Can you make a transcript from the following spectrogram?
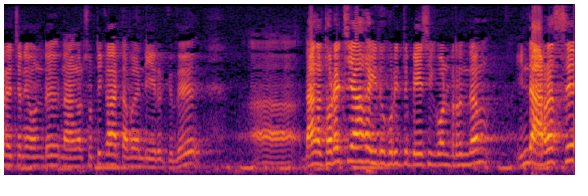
பிரச்சனை உண்டு. நாங்கள் சுட்டிக்காட்ட வேண்டி இருக்குது. நாங்கள் தொடர்ச்சியாக இது குறித்து பேசிக் கொண்டிருந்தோம். இந்த அரசு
